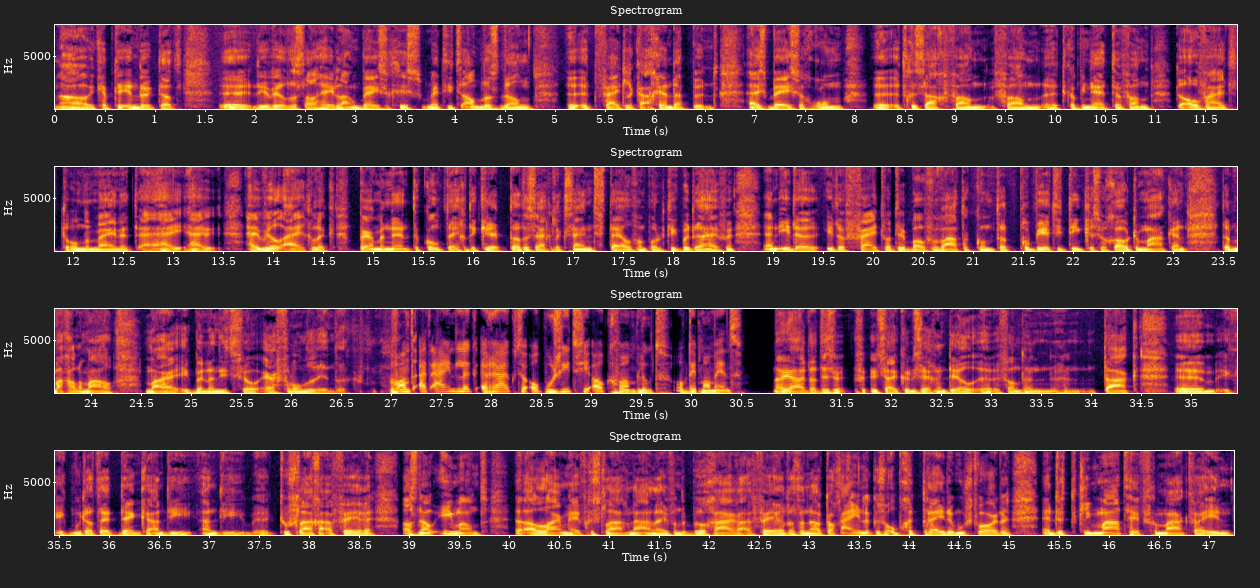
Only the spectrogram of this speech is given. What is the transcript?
Nou, ik heb de indruk dat uh, de heer Wilders al heel lang bezig is met iets anders dan uh, het feitelijke agendapunt. Hij is bezig om uh, het gezag van, van het kabinet en van de overheid te ondermijnen. Hij, hij, hij wil eigenlijk permanent de kont tegen de krip. Dat is eigenlijk zijn stijl van politiek bedrijven. En ieder, ieder feit wat weer boven water komt, dat probeert hij tien keer zo groot te maken. En dat mag allemaal, maar ik ben er niet zo erg van onder de indruk. Want uiteindelijk ruikt de oppositie ook gewoon bloed op dit moment? Nou ja, dat is, zou je kunnen zeggen, een deel eh, van hun, taak. Uh, ik, ik, moet altijd denken aan die, aan die uh, toeslagenaffaire. Als nou iemand uh, alarm heeft geslagen naar aanleiding van de Bulgaren-affaire... dat er nou toch eindelijk eens opgetreden moest worden... en het klimaat heeft gemaakt waarin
